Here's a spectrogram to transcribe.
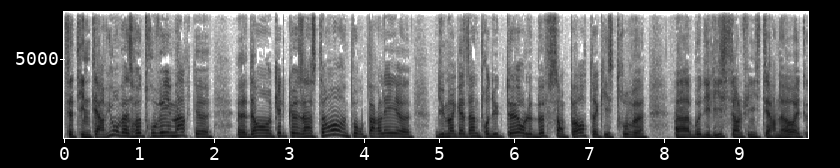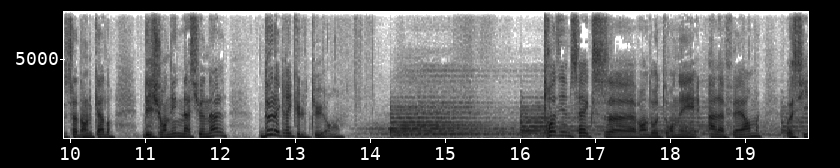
cette interview. On va se retrouver, Marc, euh, dans quelques instants pour parler euh, du magasin de producteurs Le Bœuf sans porte qui se trouve à Bodilis, dans le Finistère Nord, et tout ça dans le cadre des Journées nationales de l'agriculture. Troisième sexe euh, avant de retourner à la ferme. Voici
